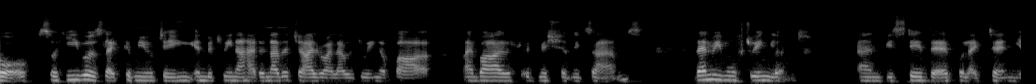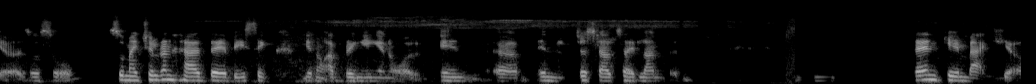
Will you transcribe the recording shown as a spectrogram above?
york. So he was like commuting in between. I had another child while i was doing a bar my bar admission exams. Then we moved to england and we stayed there for like 10 years or so. So my children had their basic you know upbringing and all in um in just outside london. Then came back here.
